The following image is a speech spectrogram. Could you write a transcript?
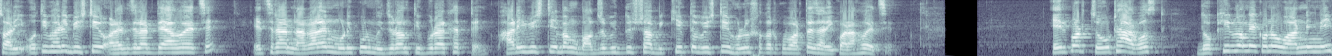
সরি অতি ভারী বৃষ্টির অরেঞ্জ অ্যালার্ট দেওয়া হয়েছে। এছাড়া নাগাল্যান্ড, মণিপুর, মিজোরাম, ত্রিপুরার ক্ষেত্রে ভারী বৃষ্টি এবং বজ্রবিদ্যুৎ সহ বিক্ষিপ্ত বৃষ্টির হলুদ সতর্কবার্তা জারি করা হয়েছে। এরপর চৌঠা আগস্ট দক্ষিণবঙ্গে কোনো ওয়ার্নিং নেই,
